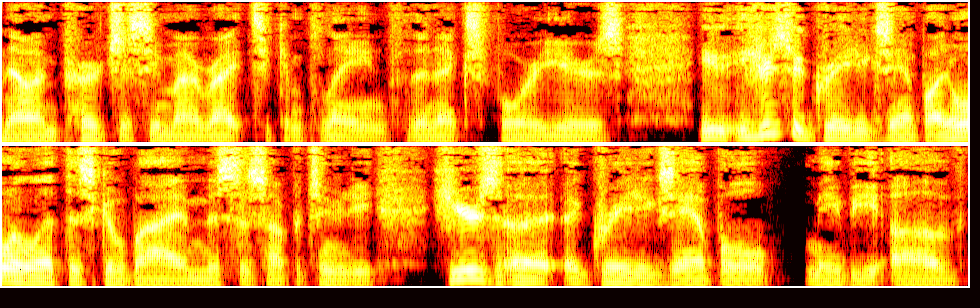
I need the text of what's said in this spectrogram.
Now I'm purchasing my right to complain for the next four years. Here's a great example. I don't want to let this go by and miss this opportunity. Here's a, a great example maybe of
